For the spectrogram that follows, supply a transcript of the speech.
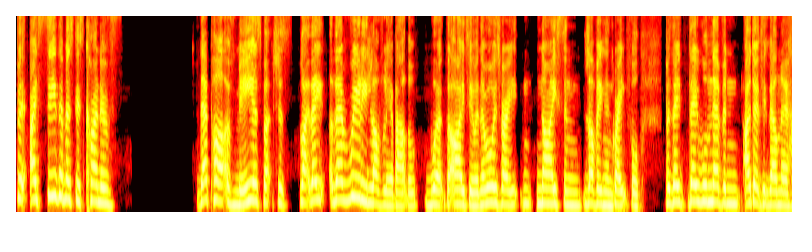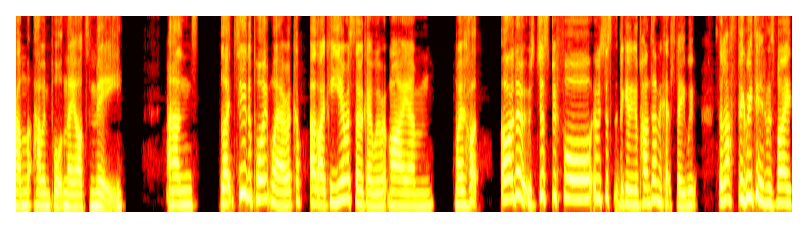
but i see them as this kind of they're part of me as much as like they they're really lovely about the work that i do and they're always very nice and loving and grateful. But they they will never i don't think they'll know how how important they are to me. And like to the point where a couple, uh, like a year or so ago, we were at my um my oh no, it was just before it was just at the beginning of the pandemic. Actually, we the last thing we did was my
